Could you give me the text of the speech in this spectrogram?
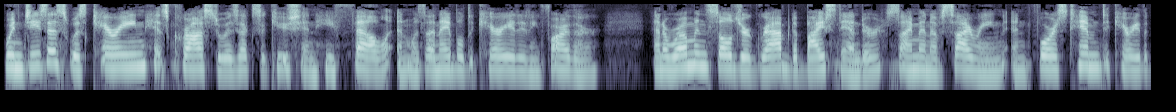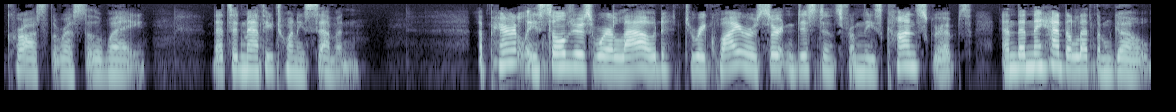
When Jesus was carrying his cross to his execution, he fell and was unable to carry it any farther. And a Roman soldier grabbed a bystander, Simon of Cyrene, and forced him to carry the cross the rest of the way. That's in Matthew 27. Apparently, soldiers were allowed to require a certain distance from these conscripts, and then they had to let them go.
